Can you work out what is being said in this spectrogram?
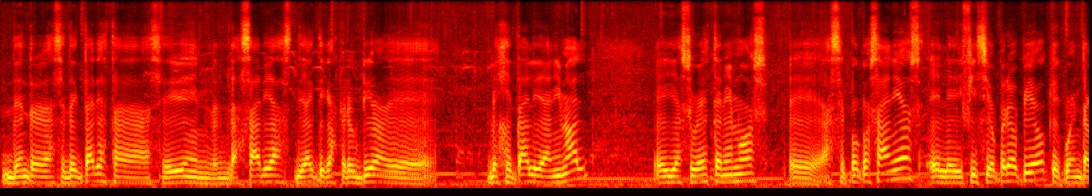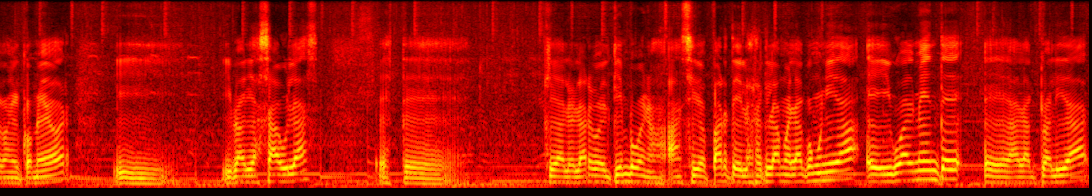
Dentro de las 7 hectáreas se dividen las áreas didácticas productivas de vegetal y de animal. Eh, y a su vez tenemos eh, hace pocos años el edificio propio que cuenta con el comedor y, varias aulas. Este, que a lo largo del tiempo bueno, han sido parte de los reclamos de la comunidad e igualmente eh, a la actualidad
